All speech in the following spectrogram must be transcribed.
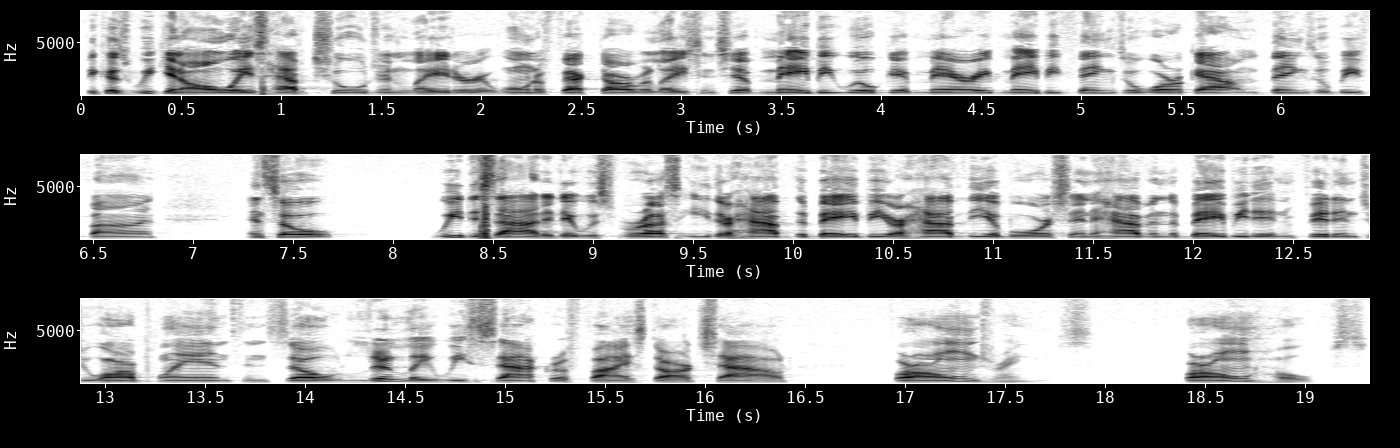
because we can always have children later. It won't affect our relationship. Maybe we'll get married. Maybe things will work out and things will be fine. And so we decided it was for us either have the baby or have the abortion. Having the baby didn't fit into our plans. And so literally we sacrificed our child for our own dreams, for our own hopes,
